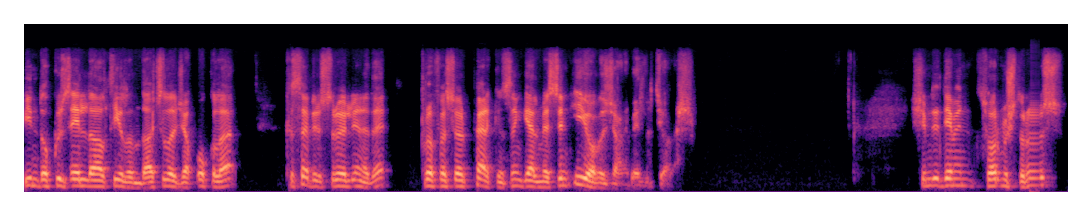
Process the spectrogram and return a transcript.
1956 yılında açılacak okula kısa bir süreliğine de Profesör Perkins'in gelmesinin iyi olacağını belirtiyorlar. Şimdi demin sormuştunuz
